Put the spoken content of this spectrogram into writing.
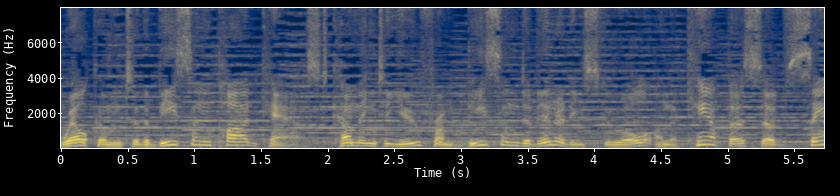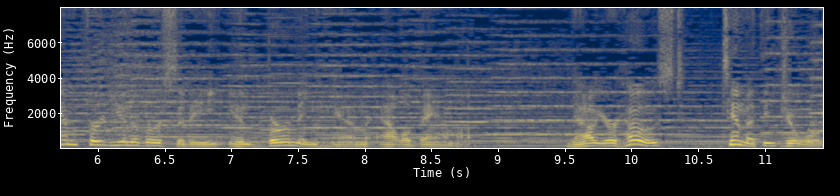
Welcome to the Beeson Podcast, coming to you from Beeson Divinity School on the campus of Samford University in Birmingham, Alabama. Now, your host, Timothy George.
